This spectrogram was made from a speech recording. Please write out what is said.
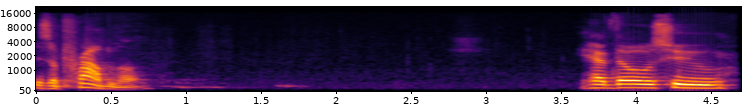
is a problem. You have those who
